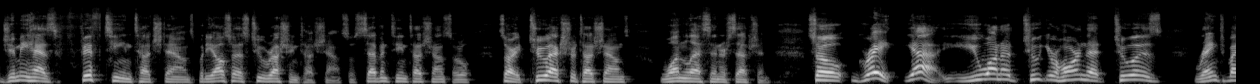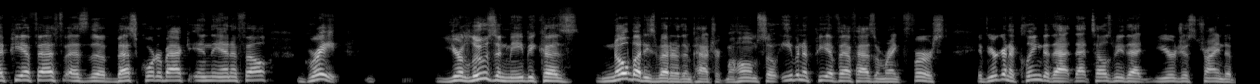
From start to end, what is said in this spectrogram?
Jimmy has 15 touchdowns, but he also has two rushing touchdowns. So 17 touchdowns total. Sorry, two extra touchdowns, one less interception. So great. Yeah. You want to toot your horn that Tua is ranked by PFF as the best quarterback in the NFL? Great. You're losing me because nobody's better than Patrick Mahomes. So even if PFF has him ranked first, if you're going to cling to that, that tells me that you're just trying to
